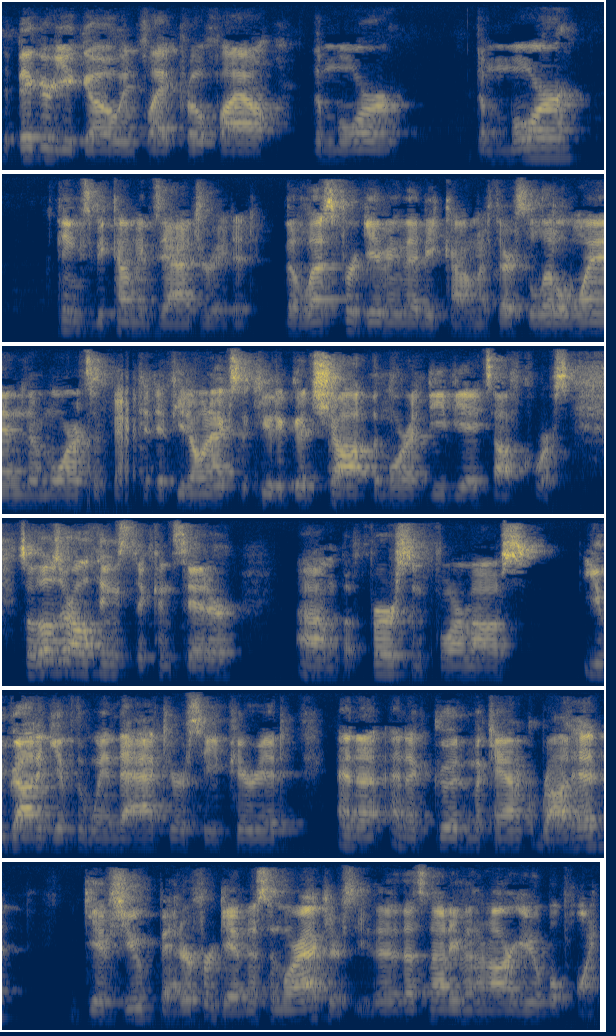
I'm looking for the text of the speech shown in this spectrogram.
The bigger you go in flight profile, the more the more things become exaggerated the less forgiving they become. If there's a little wind, the more it's affected. If you don't execute a good shot, the more it deviates off course. So those are all things to consider. Um, but first and foremost, you've got to give the wind accuracy, period. And a, and a good mechanical broadhead gives you better forgiveness and more accuracy. That's not even an arguable point.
